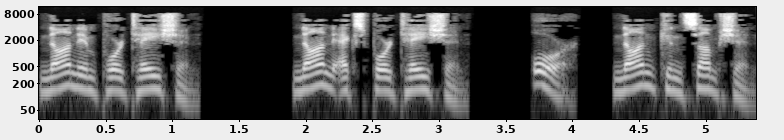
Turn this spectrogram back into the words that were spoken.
non-importation, non-exportation, or non-consumption.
